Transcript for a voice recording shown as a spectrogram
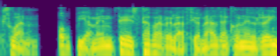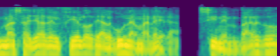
Xuan. Obviamente estaba relacionada con el rey más allá del cielo de alguna manera. Sin embargo,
